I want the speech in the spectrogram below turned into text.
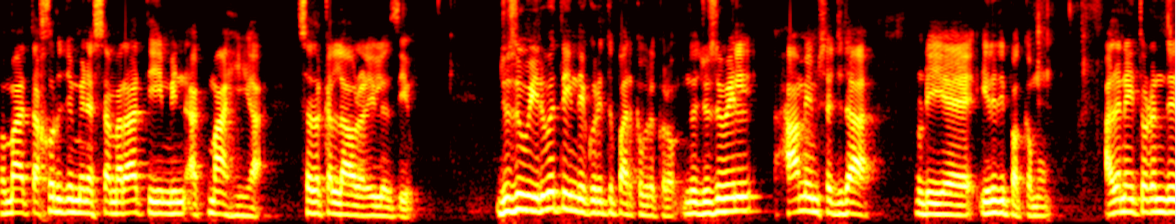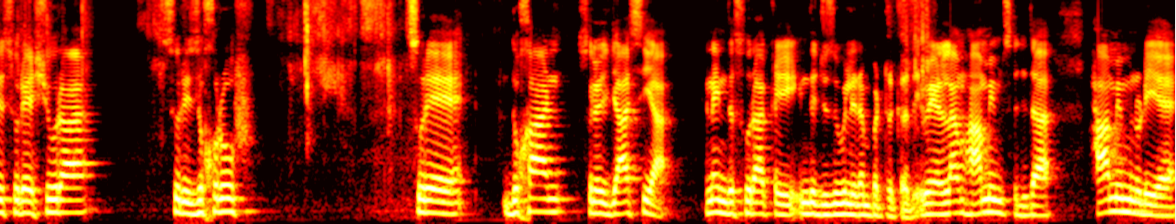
وما تخرج من الثمرات من أكماهها. صدق الله العلي العظيم. ஜுசு இருபத்தைந்தை குறித்து பார்க்கவிருக்கிறோம். இந்த ஜுசுவில் ஹாமிம் சஜ்தானுடைய இறுதி பக்கமும் அதனைத் தொடர்ந்து சுரே ஷூரா சுரே ஜுஹ்ரூஃப் சுரே துஹான் சுரேல் ஜாசியா என இந்த சூறாக்கள் இந்த ஜுசுவில் இடம்பெற்றிருக்கிறது. இவையெல்லாம் ஹாமிம் சஜ்தா ஹாமிமினுடைய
